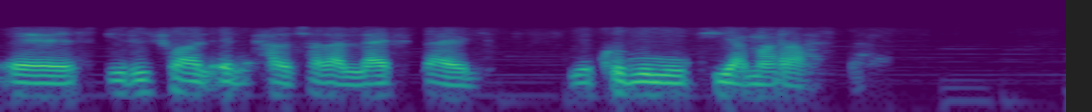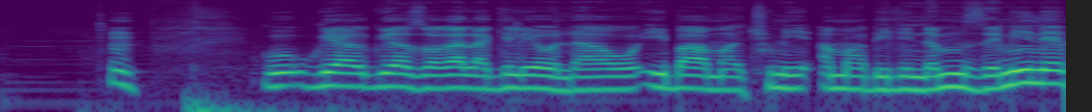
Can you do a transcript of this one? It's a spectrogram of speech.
uh, spiritual and cultural lifestyle ye-community yamarasta. Hmm. kuyazwakala kuleyo ndawo iba machumi amabili nemzemine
